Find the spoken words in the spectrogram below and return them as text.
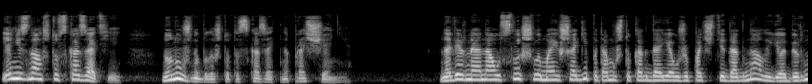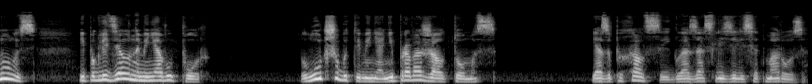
Я не знал, что сказать ей — но нужно было что-то сказать на прощание. Наверное, она услышала мои шаги, потому что, когда я уже почти догнал ее, обернулась и поглядела на меня в упор — Лучше бы ты меня не провожал, Томас. Я запыхался, и глаза слезились от мороза.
